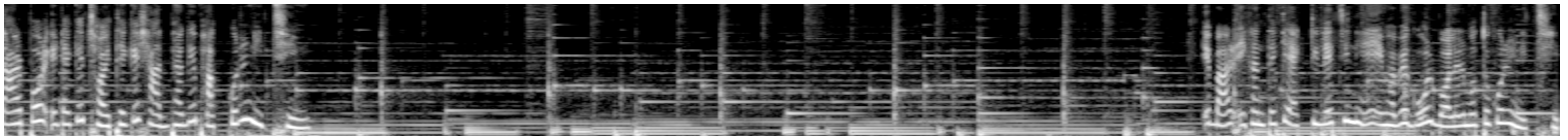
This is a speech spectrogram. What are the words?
তারপর এটাকে ছয় থেকে সাত ভাগে ভাগ করে নিচ্ছি। এবার এখান থেকে একটি লেচি নিয়ে এভাবে গোল বলের মতো করে নিচ্ছি।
